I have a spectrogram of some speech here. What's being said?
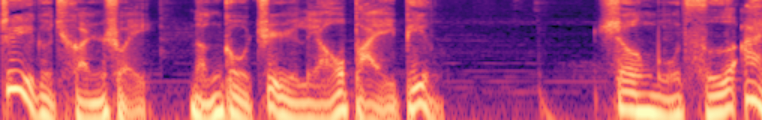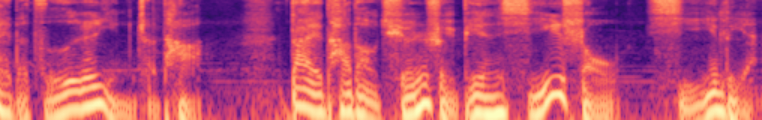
这个泉水能够治疗百病。圣母慈爱地指引着她，带她到泉水边洗手、洗脸。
